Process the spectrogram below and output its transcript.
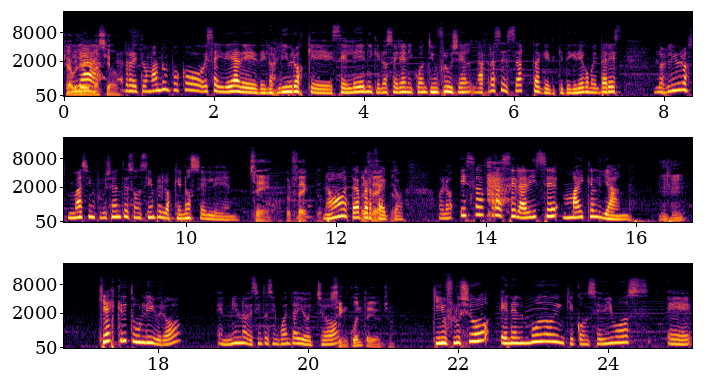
ya hablé Mirá, demasiado. retomando un poco esa idea de, de los libros que se leen y que no se leen y cuánto influyen, la frase exacta que, que te quería comentar es, los libros más influyentes son siempre los que no se leen. Sí, perfecto. ¿No? Está perfecto. Bueno, esa frase la dice Michael Young, que ha escrito un libro en 1958 58. que influyó en el modo en que concebimos eh,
